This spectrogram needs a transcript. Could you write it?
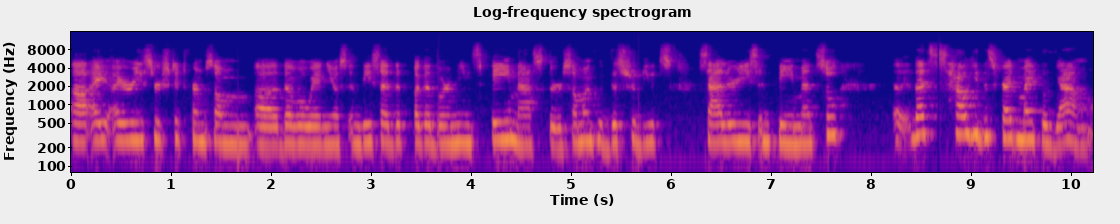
uh, I, I researched it from some uh, and they said that pagador means paymaster, someone who distributes salaries and payments. So uh, that's how he described Michael Yang.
